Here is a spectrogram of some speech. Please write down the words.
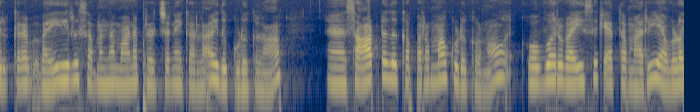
இருக்கிற வயிறு சம்மந்தமான பிரச்சனைக்கெல்லாம் இது கொடுக்கலாம். சாப்பிட்டதுக்கப்புறமா கொடுக்கணும். ஒவ்வொரு வயசுக்கு ஏற்ற மாதிரி எவ்வளோ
